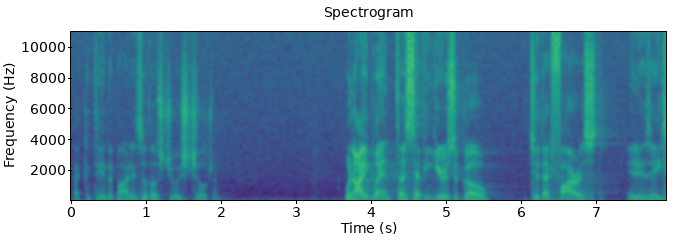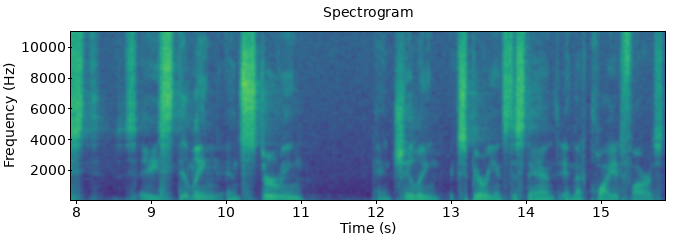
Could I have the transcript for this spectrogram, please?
that contain the bodies of those Jewish children. When I went uh, seven years ago to that forest, it is a, a stilling and stirring and chilling experience to stand in that quiet forest.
